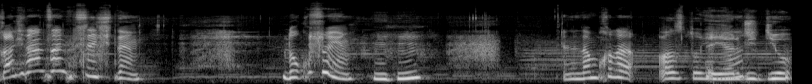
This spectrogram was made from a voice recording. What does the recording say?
Kaç tane sen seçtin? Dokuz. Hı hı. Neden bu kadar az doyum Eğer video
